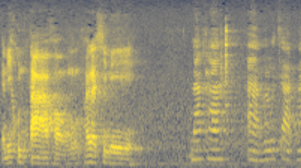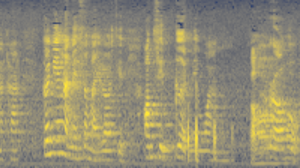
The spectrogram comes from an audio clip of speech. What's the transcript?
อันนี้คุณตาของพระราชินีนะคะ อ่ารู้จักนะคะ ก็เนี่ยค่ะในสมัยรอจิตออมสินเกิดในวังอ๋อรอหก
